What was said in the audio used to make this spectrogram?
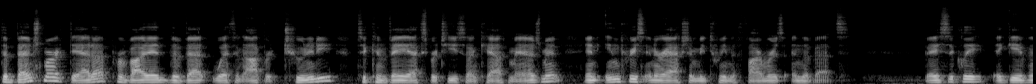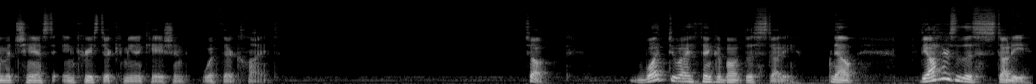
The benchmark data provided the vet with an opportunity to convey expertise on calf management and increase interaction between the farmers and the vets. Basically, it gave them a chance to increase their communication with their client. So, what do I think about this study? Now, the authors of this study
